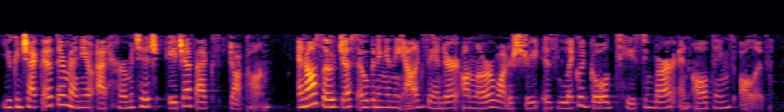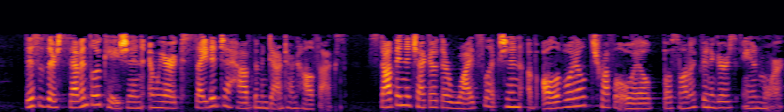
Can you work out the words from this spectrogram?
You can check out their menu at hermitagehfx.com. And also, just opening in the Alexander on Lower Water Street is Liquid Gold Tasting Bar and All Things Olive. This is their seventh location, and we are excited to have them in downtown Halifax. Stop in to check out their wide selection of olive oil, truffle oil, balsamic vinegars, and more.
